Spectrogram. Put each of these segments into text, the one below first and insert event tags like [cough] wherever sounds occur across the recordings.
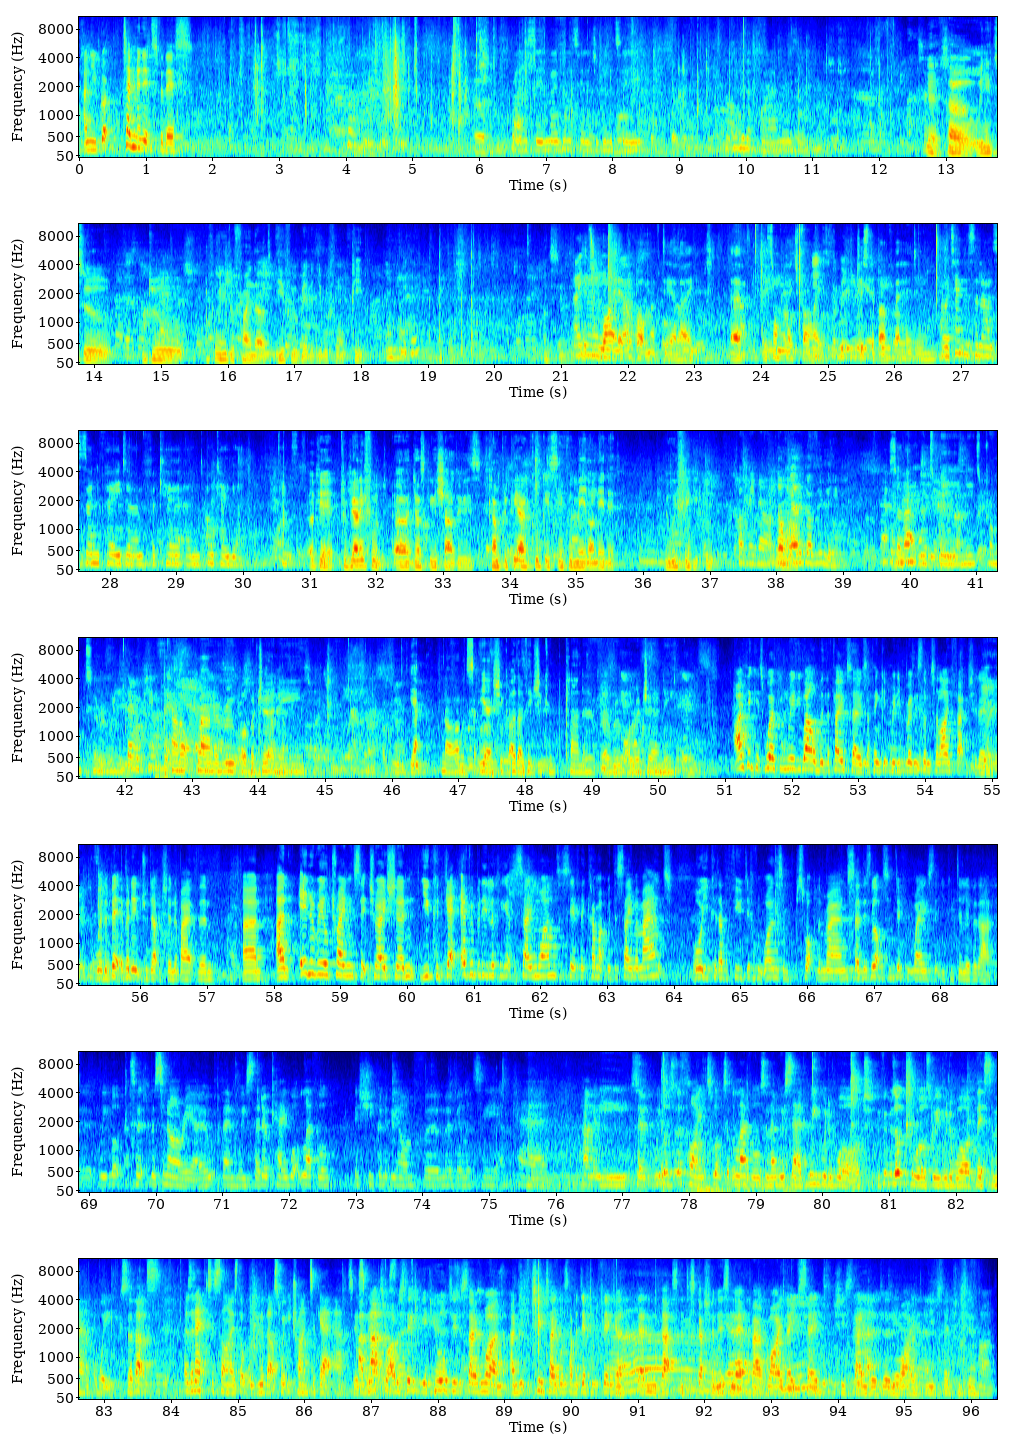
And you've got 10 minutes for this. Right, let's see, mobility, eligibility. What are you looking at? Where is it? Yeah, so we need to do, I think we need to find out if we'll be eligible for PIP. And see- It's right at the bottom of DLA. Uh, it's on page five, just above the heading. Our attendance allowance is only paid um, for care and, okay, yeah. Okay, preparing food. Uh, just give a shout because can prepare and cook a simple meal unaided. Do we think he could? Probably not. No, where does he live? So that would be needs prompting, cannot plan a route of a journey. Yeah. No, I would say, yeah, she, I don't think she can plan a, a route or a journey. I think it's working really well with the photos. I think it really brings them to life, actually, with a bit of an introduction about them. Um, and in a real training situation, you could get everybody looking at the same one to see if they come up with the same amount, or you could have a few different ones and swap them round. So there's lots of different ways that you could deliver that. we looked at the scenario, then we said, okay, what level is she going to be on for mobility and care? How many? So we looked at the points, looked at the levels, and then we said we would award. If it was up to us, we would award this amount a week. So that's as an exercise that that's what you're trying to get at, isn't And that's what I was thinking. If you all do the same one and two tables have a different figure, then ah, that's the discussion, isn't it? About why they've said she's standard and Yeah, why you've said she's enhanced.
